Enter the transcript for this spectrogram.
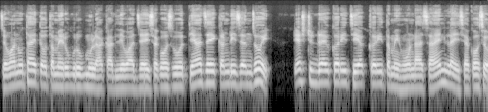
જવાનું થાય તો તમે રૂબરૂ મુલાકાત લેવા જઈ શકો છો. ત્યાં જઈ કન્ડિશન જોઈ ટેસ્ટ ડ્રાઈવ કરી ચેક કરી, તમે હોન્ડા સાઇન લઈ શકો છો.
